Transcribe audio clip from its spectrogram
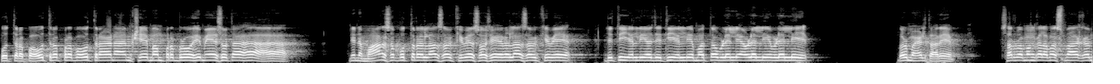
ಪುತ್ರ ಪೌತ್ರ ಪ್ರಪೌತ್ರಾಣಾಂ ಕ್ಷೇಮಂ ಪ್ರಬ್ರೋಹಿ ಮೇ ಸುತಃ. ನಿನ್ನ ಮಾನಸ ಪುತ್ರರೆಲ್ಲ ಸೌಖ್ಯವೇ, ಸೊಸೆಯರೆಲ್ಲ ಸೌಖ್ಯವೇ. ದ್ವಿತೀಯಲ್ಲಿ ಅದಿತಿಯಲ್ಲಿ ಮತ್ತೊಬ್ಬಳಲ್ಲಿ ಅವಳಲ್ಲಿ, ಇವಳಲ್ಲಿ. ಬ್ರಹ್ಮ ಹೇಳ್ತಾರೆ, ಸರ್ವಮಂಗಲಮಸ್ಮಾಕಂ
